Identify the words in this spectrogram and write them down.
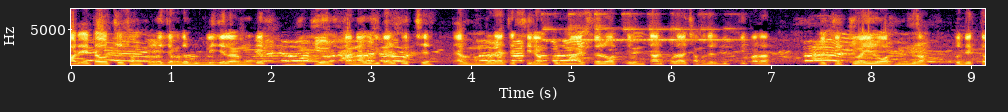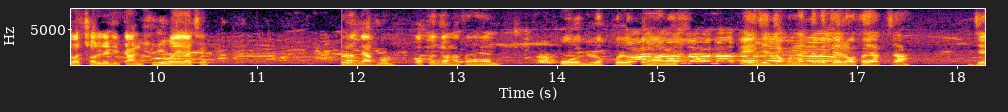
আর এটা হচ্ছে সম্পূর্ণ যে আমাদের হুগলি জেলার মধ্যে দ্বিতীয় স্থানে অধিকার করছে। এক নম্বরে আছে শ্রীরামপুর মাহেশের রথ এবং তারপরে আছে আমাদের গুপ্তিপাড়ার ঐতিহ্যবাহী রথ বন্ধুরা। তো দেখতে পাচ্ছ অলরেডি টান শুরু হয়ে গেছে। দেখো কত জনসমাগম। বহু লক্ষ লক্ষ মানুষ। এই যে জগন্নাথ দেবের যে রথযাত্রা, যে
